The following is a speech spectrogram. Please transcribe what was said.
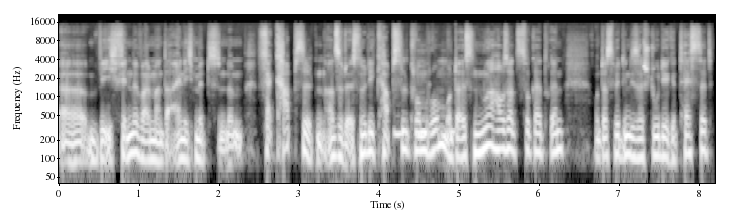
äh, wie ich finde, weil man da eigentlich mit einem verkapselten, also da ist nur die Kapsel mhm, drumrum mhm. und da ist nur Haushaltszucker drin und das wird in dieser Studie getestet.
